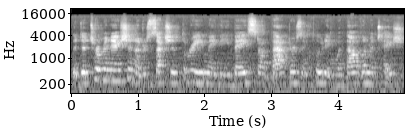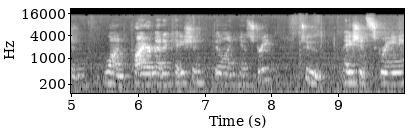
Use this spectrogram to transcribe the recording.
the determination under Section 3 may be based on factors including without limitation, 1, prior medication filling history, 2, patient screening,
